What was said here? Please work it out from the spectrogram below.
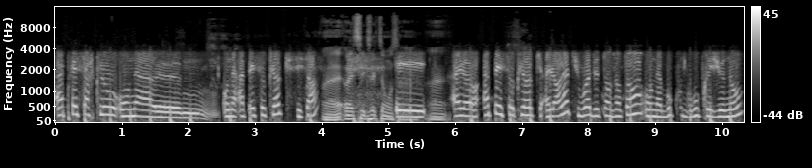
après Sarclo, on a, euh, on a Apes O'Clock, c'est ça? Ouais, ouais, c'est exactement ça. Et Ouais. alors, Apes O'Clock, alors là, tu vois, de temps en temps, on a beaucoup de groupes régionaux.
